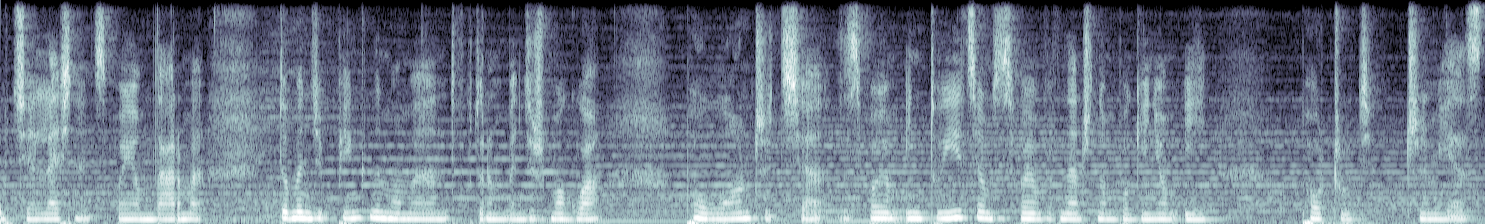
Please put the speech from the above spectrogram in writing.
ucieleśniać swoją darmę. I to będzie piękny moment, w którym będziesz mogła połączyć się ze swoją intuicją, ze swoją wewnętrzną boginią i poczuć, czym jest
